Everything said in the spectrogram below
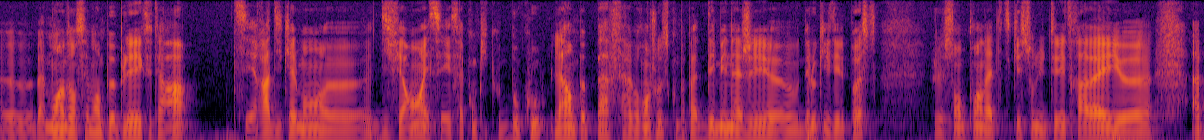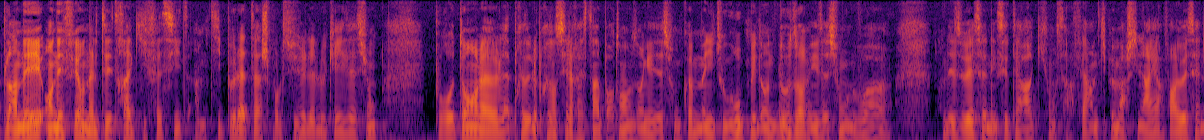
euh, bah, moins densément peuplée, etc., c'est radicalement différent et ça complique beaucoup. Là, on ne peut pas faire grand-chose, qu'on ne peut pas déménager ou délocaliser le poste. Je sens point la petite question du télétravail à plein nez. En effet, on a le télétravail qui facilite un petit peu la tâche pour le sujet de la localisation. Pour autant, le présentiel reste important dans des organisations comme Manitou Group, mais dans d'autres organisations, on le voit dans les ESN, etc., qui commencent à refaire un petit peu marche arrière. Enfin, ESN,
